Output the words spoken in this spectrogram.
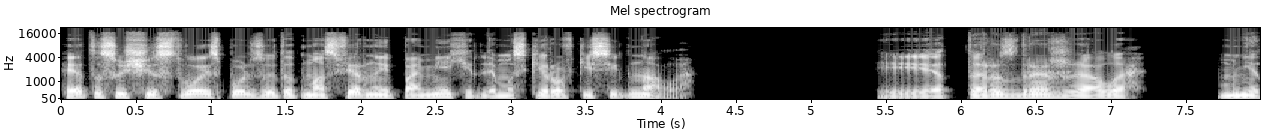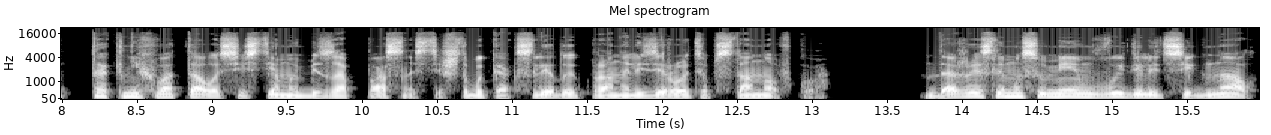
«Это существо использует атмосферные помехи для маскировки сигнала». И это раздражало. Мне так не хватало системы безопасности, чтобы как следует проанализировать обстановку. Даже если мы сумеем выделить сигнал,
